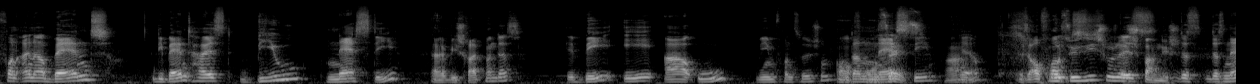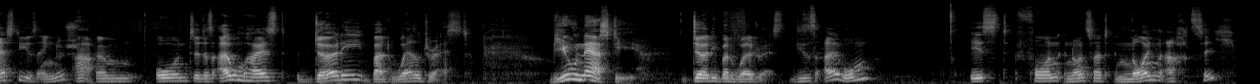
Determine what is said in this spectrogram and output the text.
von einer Band. Die Band heißt Bew Nasty. Äh, wie schreibt man das? B-E-A-U, wie im Französischen. Oh, Und dann Français. Nasty. Ah. Ja. Ist auch Französisch oder Ist- Spanisch? Das, das Nasty ist Englisch. Ah. Ähm, und das Album heißt Dirty but Well Dressed. Bew Nasty. Dirty but Well Dressed. Dieses Album ist von 1989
